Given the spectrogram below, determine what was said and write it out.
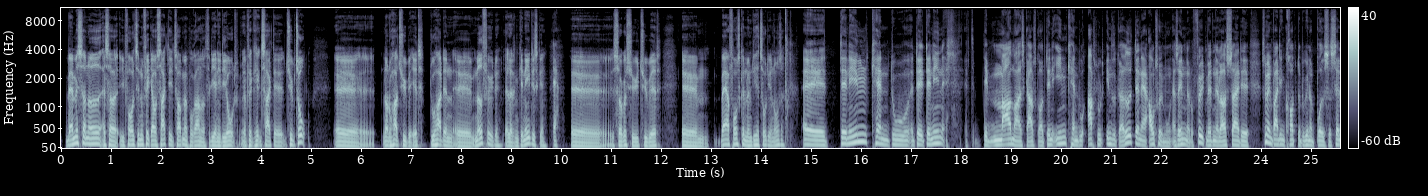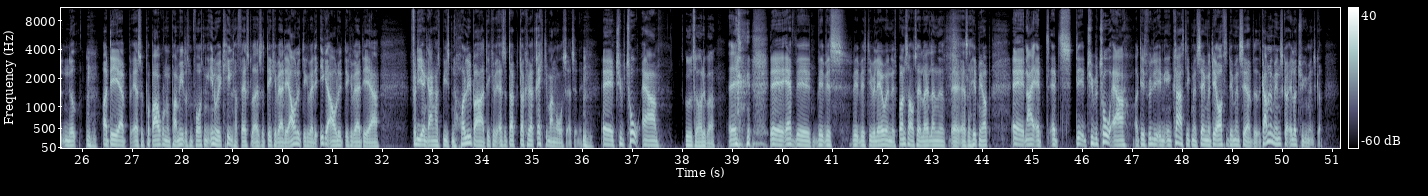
hvad med så noget, altså i forhold til, nu fik jeg jo sagt det i toppen af programmet, fordi jeg er en idiot. Jeg fik helt sagt det, type 2, øh, når du har type 1, du har den øh, medfødte, eller den genetiske Ja. øh, sukkersyge type 1. Øh, hvad er forskellen mellem de her to diagnoser? Øh, den ene kan du... Det, den ene... Det er meget, meget skarpt skåret. Den ene kan du absolut intet gøre ved. Den er autoimmun. Altså enten er du født med den, eller også så er det simpelthen bare din krop, der begynder at bryde sig selv ned. Mhm. Og det er altså på baggrund af nogle parametre, som forskningen endnu ikke helt har fastslået. Altså det kan være, det er afligt, det kan være, det ikke er afligt, det kan være, det er fordi jeg engang har spist en hollybar. Det kan, altså, der, der kan være rigtig mange årsager til det. Mhm. Øh, type 2 er... Skud til Hollybar. Øh, øh, ja, øh, hvis, hvis de vil lave en sponsoraftale eller et eller andet, øh, altså hit me up. Øh, nej, at, at det, type 2 er, og det er selvfølgelig en, en klar stigmatisering, men det er ofte det, man ser ved gamle mennesker eller tykke mennesker.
